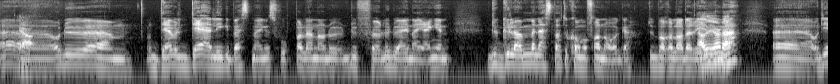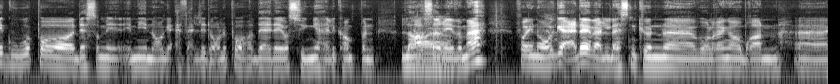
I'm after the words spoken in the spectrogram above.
Ja. Uh, Og du um, Det er vel det jeg liker best med engelsk fotball. Det når du, du føler du er en av gjengen. Du glemmer nesten at du kommer fra Norge. Du bare lar deg rive ja, med. Uh, og de er gode på det som vi, i Norge er veldig dårlige på. Det er det å synge hele kampen. La Ja, seg ja. rive med. For i Norge er det vel nesten kun uh, Vålerenga og Brann, uh,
